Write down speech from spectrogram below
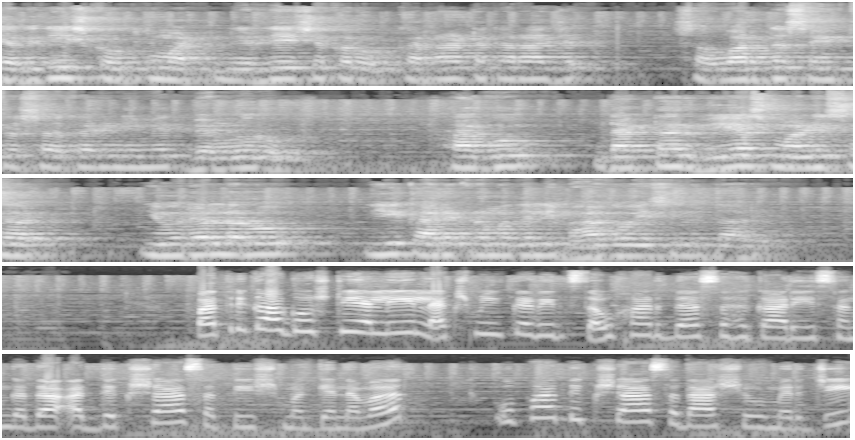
ಜಗದೀಶ್ ಕೌಟ್ಕುಮಾರ್ ನಿರ್ದೇಶಕರು ಕರ್ನಾಟಕ ರಾಜ್ಯ ಸೌಹಾರ್ದ ಸಂಯುಕ್ತ ಸಹಕಾರಿ ನಿಮಿತ್ ಬೆಂಗಳೂರು ಹಾಗೂ doctor V S Mali sir ಇವರೆಲ್ಲರೂ ಈ ಕಾರ್ಯಕ್ರಮದಲ್ಲಿ ಭಾಗವಹಿಸಲಿದ್ದಾರೆ. ಪತ್ರಿಕಾಗೋಷ್ಠಿಯಲ್ಲಿ ಲಕ್ಷ್ಮೀ ಕ್ರೆಡಿಟ್ ಸೌಹಾರ್ದ ಸಹಕಾರಿ ಸಂಘದ ಅಧ್ಯಕ್ಷ ಸತೀಶ್ ಮಗ್ಗೆನವರ್, ಉಪಾಧ್ಯಕ್ಷ ಸದಾಶಿವ ಮಿರ್ಜಿ,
